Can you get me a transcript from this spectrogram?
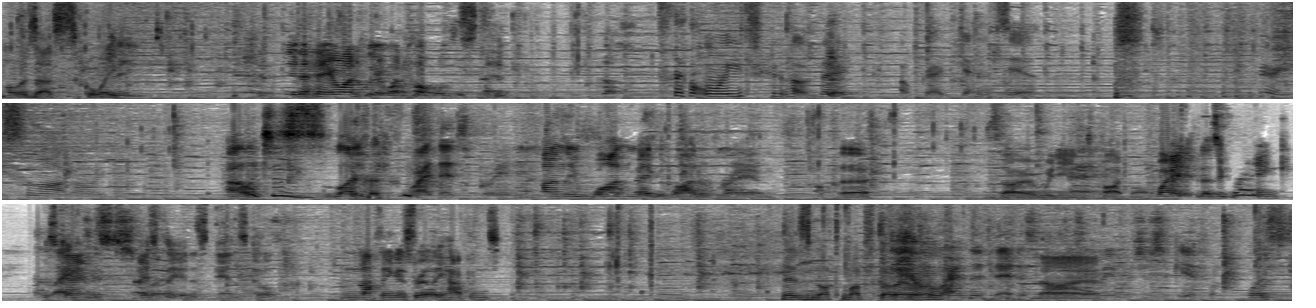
What was that squeak? Did anyone hear what Hubble just said? we should upgrade, upgrade gens here. Very smart, Origin. Alex is like Wait, that's green. only one megabyte of RAM up there. So we need five more. Wait, there's a green ink. This Like game is basically at a standstill. Nothing has really happened. There's not much going on. and the dead is No. I mean, which is a gift. Boys,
